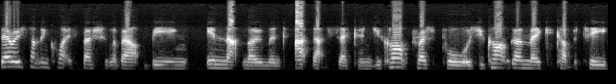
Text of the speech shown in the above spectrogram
there is something quite special about being in that moment at that second. You can't press pause. You can't go and make a cup of tea.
